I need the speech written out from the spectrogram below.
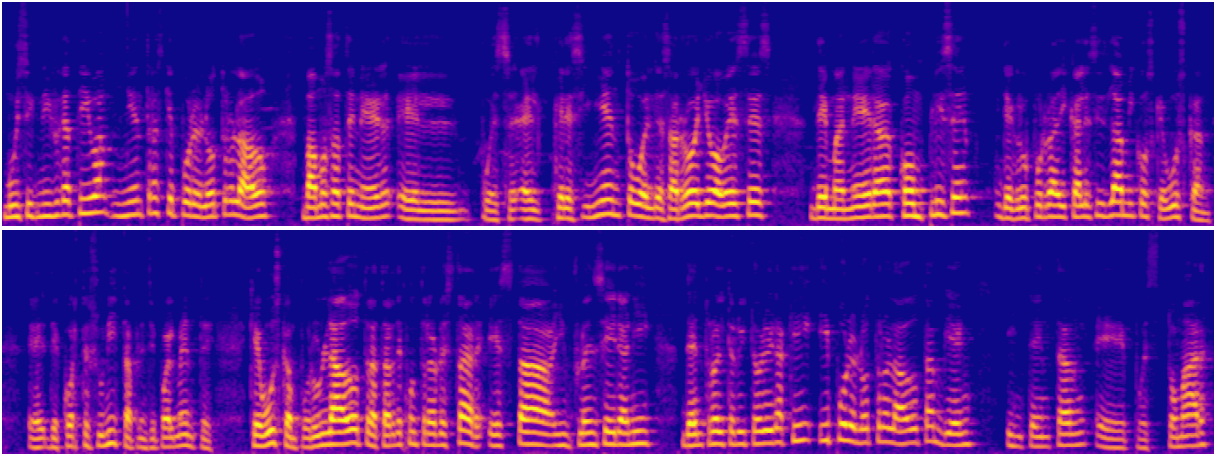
muy significativa, mientras que por el otro lado vamos a tener el, pues, el crecimiento o el desarrollo a veces de manera cómplice de grupos radicales islámicos que buscan eh, de corte sunita principalmente, que buscan por un lado tratar de contrarrestar esta influencia iraní dentro del territorio iraquí y por el otro lado también intentan eh, pues tomar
